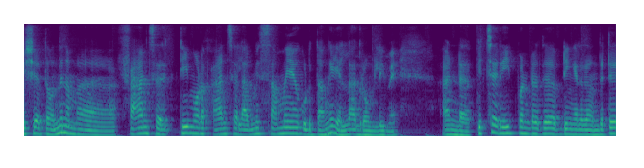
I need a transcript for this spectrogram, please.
விஷயத்த வந்து நம்ம ஃபேன்ஸு டீமோட ஃபேன்ஸ் எல்லாருமே செம்மையாக கொடுத்தாங்க எல்லா கிரவுண்ட்லேயுமே அண்ட் பிச்சை ரீட் பண்ணுறது அப்படிங்கிறது வந்துட்டு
